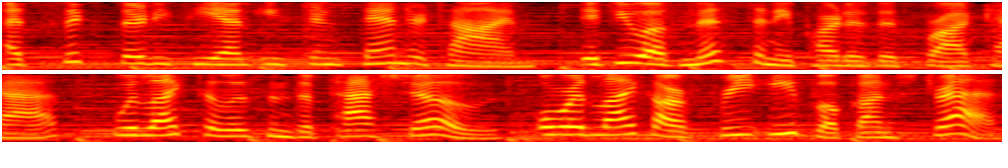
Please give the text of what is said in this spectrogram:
at 6.30 p.m. Eastern Standard Time. If you have missed any part of this broadcast, would like to listen to past shows, or would like our free ebook on stress,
